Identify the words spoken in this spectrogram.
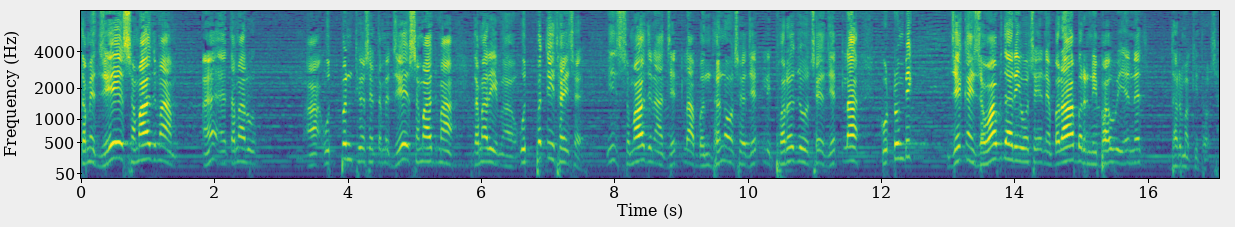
તમે જે સમાજમાં તમારું, આ ઉત્પન્ન થયો છે, તમે જે સમાજમાં તમારી ઉત્પત્તિ થઈ છે એ સમાજના જેટલા બંધનો છે, જેટલી ફરજો છે, જેટલા કુટુંબિક જે કંઈ જવાબદારીઓ છે, એને બરાબર નિભાવવી એને જ ધર્મ કીધો છે.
